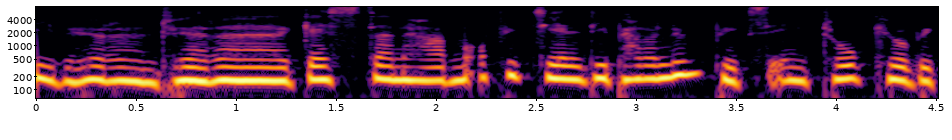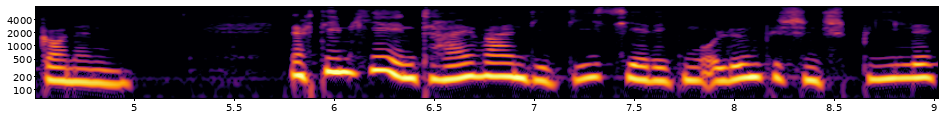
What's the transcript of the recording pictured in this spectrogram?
Liebe Hörerinnen und Hörer, gestern haben offiziell die Paralympics in Tokio begonnen. Nachdem hier in Taiwan die diesjährigen Olympischen Spiele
